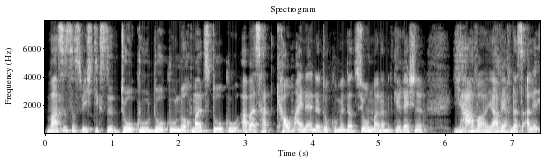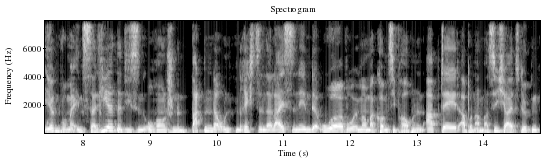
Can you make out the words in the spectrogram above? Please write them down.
was ist das Wichtigste? Doku, Doku, nochmals Doku, aber es hat kaum einer in der Dokumentation mal damit gerechnet. Java, ja, wir haben das alle irgendwo mal installiert, ne, diesen orangenen Button da unten rechts in der Leiste neben der Uhr, wo immer mal kommt, sie brauchen ein Update, ab und an mal Sicherheitslücken,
